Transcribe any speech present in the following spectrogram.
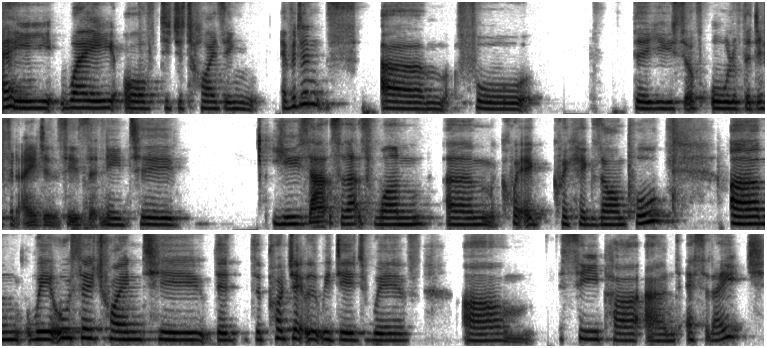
a way of digitizing evidence um, for the use of all of the different agencies that need to use that. So that's one um, quick quick example. Um, we're also trying to the the project that we did with um, SEPA and SNH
